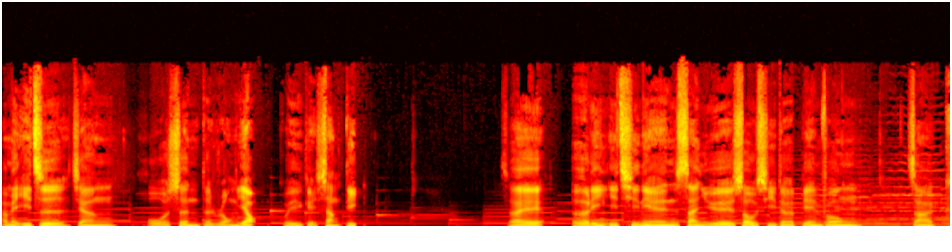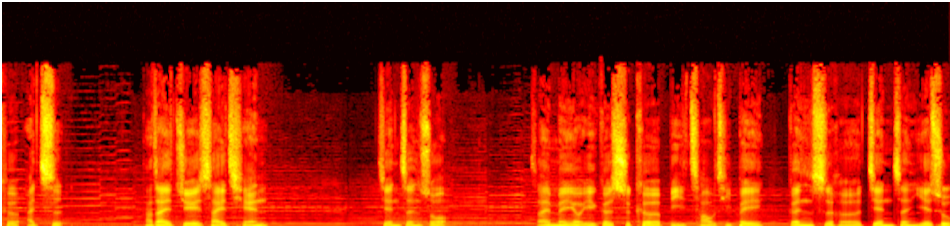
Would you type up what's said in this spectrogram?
他们一致将获胜的荣耀归给上帝。在二零一七年三月受洗的边锋扎克埃茨，他在决赛前见证说。再没有一个时刻比超级杯更适合见证耶稣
